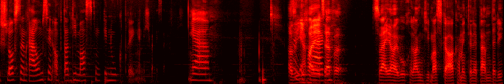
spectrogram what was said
geschlossenen Raum sind, ob dann die Masken genug bringen. Ich weiß auch. Ja. Also Ja, ich habe jetzt einfach zweieinhalb Wochen lang die Maske angehabt mit diesen Bändern.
